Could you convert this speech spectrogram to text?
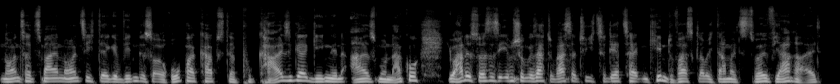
1992 der Gewinn des Europacups, der Pokalsieger gegen den AS Monaco. Johannes, du hast es eben schon gesagt, du warst natürlich zu der Zeit ein Kind. Du warst, glaube ich, damals zwölf Jahre alt.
